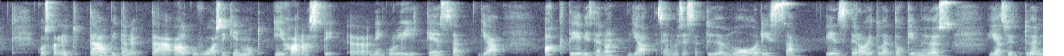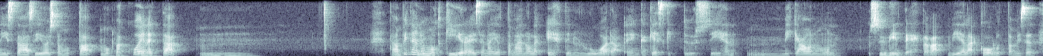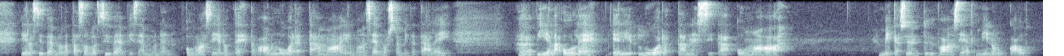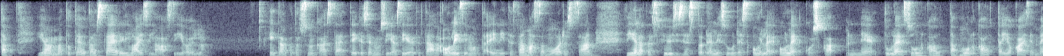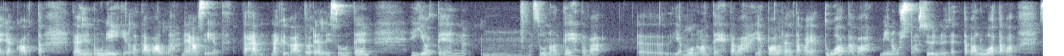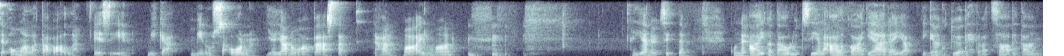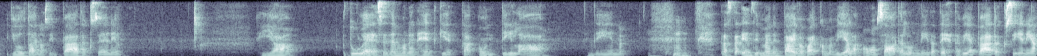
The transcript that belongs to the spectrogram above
Koska nyt tämä on pitänyt tämä alkuvuosikin mut ihanasti äh, niin kuin liikkeessä ja aktiivisena ja semmoisessa työmoodissa, inspiroituen toki myös ja syttyen niistä asioista, mutta, mutta mä koen, että mm, Tämä on pitänyt mut kiireisenä, jotta mä en ole ehtinyt luoda enkä keskittyä siihen, mikä on mun syvin tehtävä vielä kouluttamisen vielä syvemmällä tasolla syvempi semmoinen oma sielun tehtävä on luoda tähän maailmaan semmoista, mitä täällä ei vielä ole. Eli luoda tänne sitä omaa, mikä syntyy vaan sieltä minun kautta. Ja mä toteutan sitä erilaisilla asioilla ei tarkoita suinkaan sitä, etteikö semmoisia asioita täällä olisi, mutta ei niitä samassa muodossaan vielä tässä fyysisessä todellisuudessa ole, ole, koska ne tulee sun kautta, mun kautta, jokaisen meidän kautta täysin uniikilla tavalla ne asiat tähän näkyvään todellisuuteen. Joten mm, sun on tehtävä ja mun on tehtävä ja palveltava ja tuotava minusta, synnytettävä, luotava se omalla tavalla esiin mikä minussa on ja janoaa päästä tähän maailmaan. ja nyt sitten, kun ne aikataulut siellä alkaa jäädä ja ikään kuin työtehtävät saatetaan joltain osin päätökseen ja, ja tulee se semmoinen hetki, että on tilaa, niin tästä ensimmäinen päivä, vaikka mä vielä oon saatellut niitä tehtäviä päätöksiin ja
